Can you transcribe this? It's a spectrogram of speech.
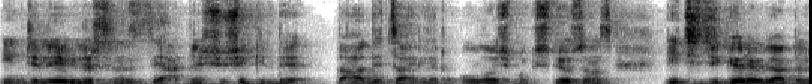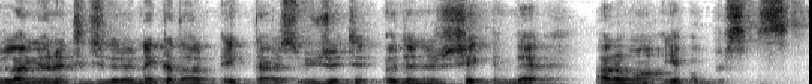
inceleyebilirsiniz. Yani şu şekilde daha detaylara ulaşmak istiyorsanız geçici görevlendirilen yöneticilere ne kadar ek ders ücreti ödenir şeklinde arama yapabilirsiniz.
